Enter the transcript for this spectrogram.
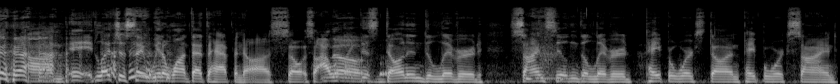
um, it, let's just say we don't want that to happen to us. So, so I would no. like this done and delivered, signed, sealed, and delivered. Paperwork's done, paperwork signed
